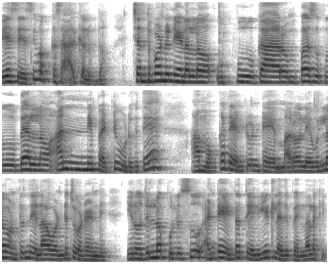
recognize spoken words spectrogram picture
వేసేసి ఒక్కసారి కలుపుదాం. చింతపండు నీళ్ళల్లో ఉప్పు కారం పసుపు బెల్లం అన్నీ పట్టి ఉడికితే ఆ మొక్క తింటుంటే మరో లెవెల్లో ఉంటుంది. ఇలా వండి చూడండి. ఈ రోజుల్లో పులుసు అంటే ఏంటో తెలియట్లేదు పిల్లలకి.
